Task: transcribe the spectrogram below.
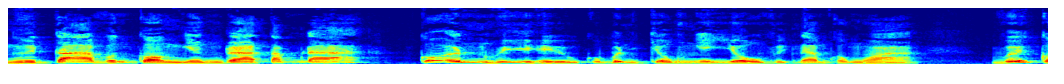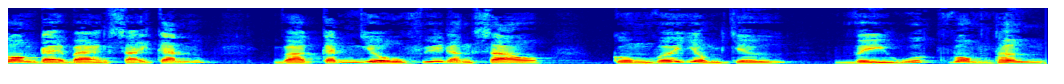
người ta vẫn còn nhận ra tấm đá có in huy hiệu của binh chủng nhảy dù Việt Nam Cộng Hòa với con đại bàng sải cánh và cánh dù phía đằng sau cùng với dòng chữ vì quốc vong thân.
